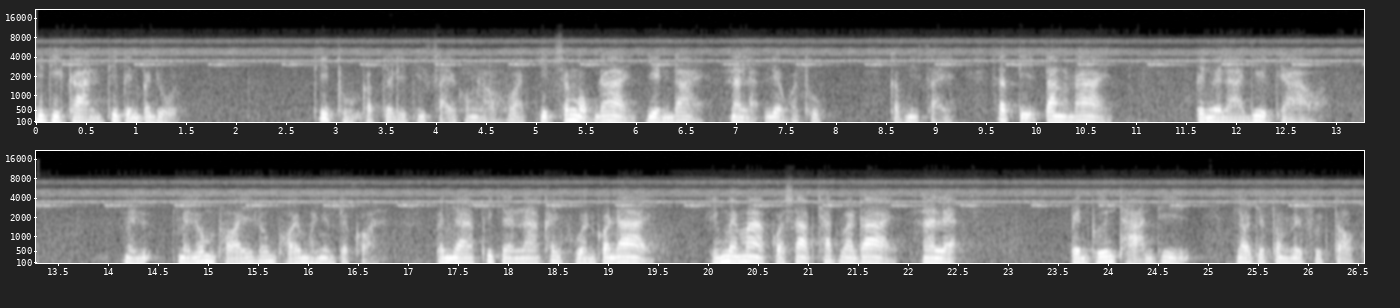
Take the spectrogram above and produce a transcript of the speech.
วิธีการที่เป็นประโยชน์ ที่ถูกกับจริตนิสัยของเราว่าจิตสงบได้ เย็นได้ นั่นแหละ เรียกว่าถูกกับนิสัย สติตั้งได้ เป็นเวลายืดยาวไม่ ไม่ล้มพลอย ล้มพลอยเหมือนอย่างแต่ก่อน ปัญญาพิจารณาไข้ควรก็ได้ ถึงไม่มากก็ทราบชัดว่าได้นั่นแหละ เป็นพื้นฐานที่เราจะต้องได้ฝึกต่อไป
